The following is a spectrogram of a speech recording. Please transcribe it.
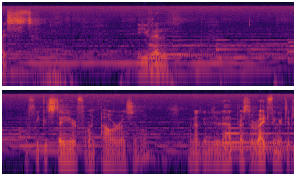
Twist. Even if we could stay here for an hour or so. We're not going to do that. Press the right fingertips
